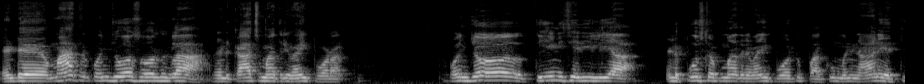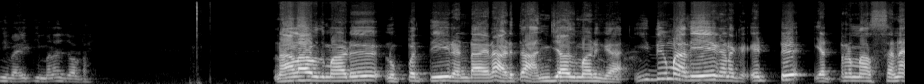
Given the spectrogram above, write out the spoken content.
ரெண்டு மாத்திரை கொஞ்சம் சோறுதுங்களா? ரெண்டு காய்ச்சி மாத்திரை வாங்கி போடான் கொஞ்சம் தீனி சரியில்லையா ரெண்டு பூஸ்டப் மாத்திரை வாங்கி போட்டு பக்குவம் பண்ணி நானே எத்தனை வைத்தியமெல்லாம் சொல்கிறேன் நாலாவது மாடு முப்பத்தி ரெண்டாயிரம் அடுத்து அஞ்சாவது மாடுங்க. இதுவும் அதே கணக்கு. எட்டு எட்டரை மாசனை.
